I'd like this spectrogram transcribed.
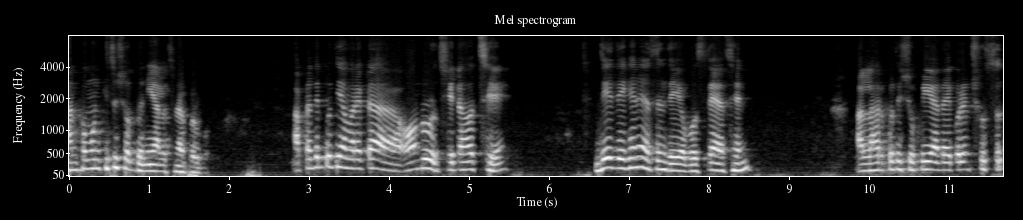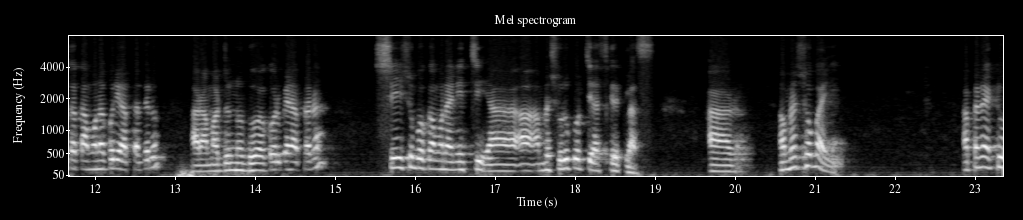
আনকমন কিছু শব্দ নিয়ে আলোচনা করব। আপনাদের প্রতি আমার একটা অনুরোধ, সেটা হচ্ছে, যে যেখানে আছেন যে অবস্থায় আছেন, আল্লাহর প্রতি শুক্রিয়া আদায় করেন, সুস্থতা কামনা করি আপনাদেরও। আর আমার জন্য দোয়া করবেন আপনারা। সেই শুভকামনায় নিচ্ছি আমরা শুরু করছি আজকের ক্লাস। আর আমরা সবাই আপনারা একটু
